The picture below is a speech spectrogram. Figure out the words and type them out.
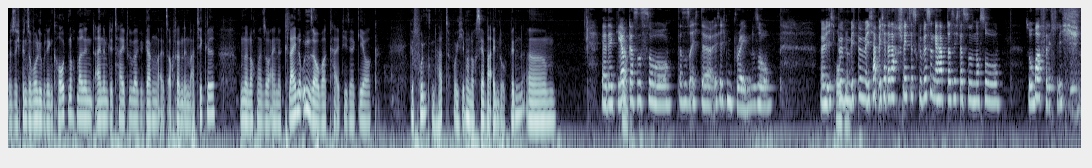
also ich bin sowohl über den Code noch mal in einem Detail drüber gegangen, als auch dann im Artikel, um dann noch mal so eine kleine Unsauberkeit, die der Georg gefunden hat, wo ich immer noch sehr beeindruckt bin. Ähm, ja, der Georg, ja. das ist so, das ist echt der, echt ein Brain. So. Ich bin, oh, ja. ich bin, ich habe, ich hatte doch schlechtes Gewissen gehabt, dass ich das so noch so, so oberflächlich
